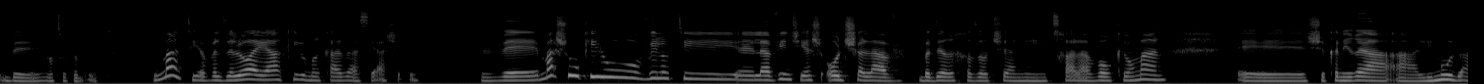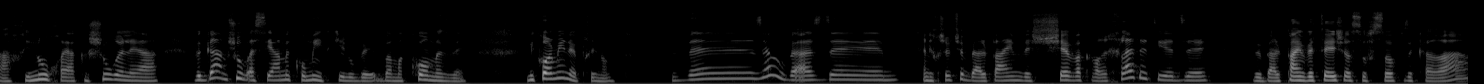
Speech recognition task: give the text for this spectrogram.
בארצות הברית. לימדתי, אבל זה לא היה כאילו מרכז העשייה שלי. ומשהו כאילו הוביל אותי אה, להבין שיש עוד שלב בדרך הזאת שאני צריכה לעבור כאומן, שכנראה הלימוד, החינוך היה קשור אליה, וגם, שוב, עשייה מקומית, כאילו, במקום הזה, מכל מיני בחינות. וזהו, ואז אה, אני חושבת שב-2007 כבר החלטתי את זה, וב-2009 סוף סוף זה קרה.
